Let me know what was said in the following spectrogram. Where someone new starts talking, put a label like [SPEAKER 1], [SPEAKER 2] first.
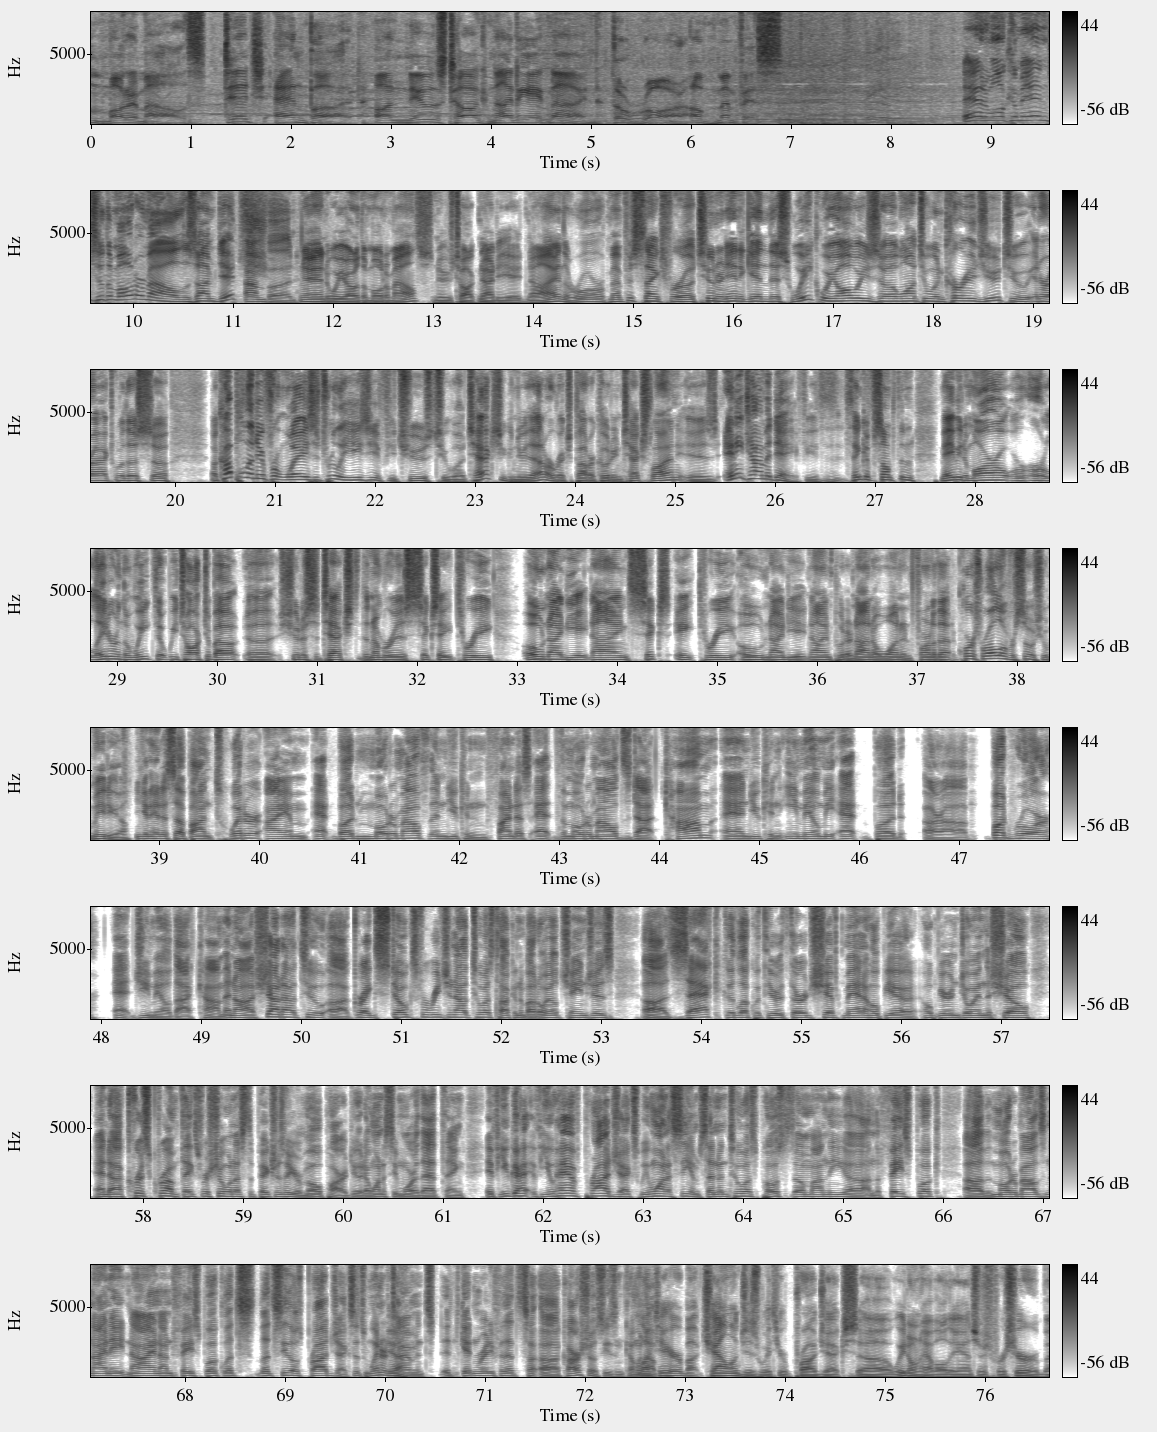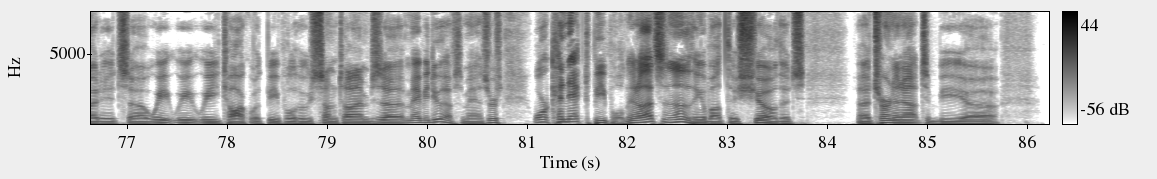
[SPEAKER 1] The Motor Mouths, Ditch and Bud on News Talk 98.9, The Roar of Memphis.
[SPEAKER 2] And welcome into the Motor Mouths. I'm Ditch.
[SPEAKER 3] I'm Bud.
[SPEAKER 2] And we are the Motor Mouths, News Talk 98.9, the Roar of Memphis. Thanks for uh, tuning in again this week. We always uh, want to encourage you to interact with us uh, a couple of different ways. It's really easy if you choose to uh, text. You can do that. Our Rick's Powder Coating text line is any time of day. If you th- think of something maybe tomorrow or, or later in the week that we talked about, uh, shoot us a text. The number is 683 0989 683 0989. Put a 901 in front of that. Of course, we're all over social media.
[SPEAKER 3] You can hit us up on Twitter. I am at Bud Motormouth, and you can find us at themotormouths.com. And you can email me at Bud or uh, budroar at gmail.com. And uh, shout out to uh, Greg Stokes for reaching out to us, talking about oil changes. Uh, Zach, good luck with your third shift, man. I hope you hope you're enjoying the show. And uh, Chris Crump, thanks for showing us the pictures of your Mopar, dude. I want to see more of that thing. If you got if you have projects, we want to see them. Send them to us. Post them on the uh, on the Facebook, uh, the Motormouths nine eight nine on Facebook. Let's let's see those projects. It's wintertime. It's it's getting ready for that uh, car show season coming.
[SPEAKER 2] I'd like
[SPEAKER 3] up.
[SPEAKER 2] to hear about challenges with your projects. Uh, we don't have all the answers for sure, but it's uh, we, we we talk with people who sometimes uh, maybe do have some answers or connect people. You know, that's another thing about this show that's uh, turning out to be uh,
